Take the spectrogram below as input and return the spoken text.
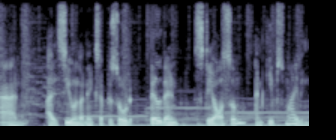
and I'll see you in the next episode. Till then, stay awesome and keep smiling.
